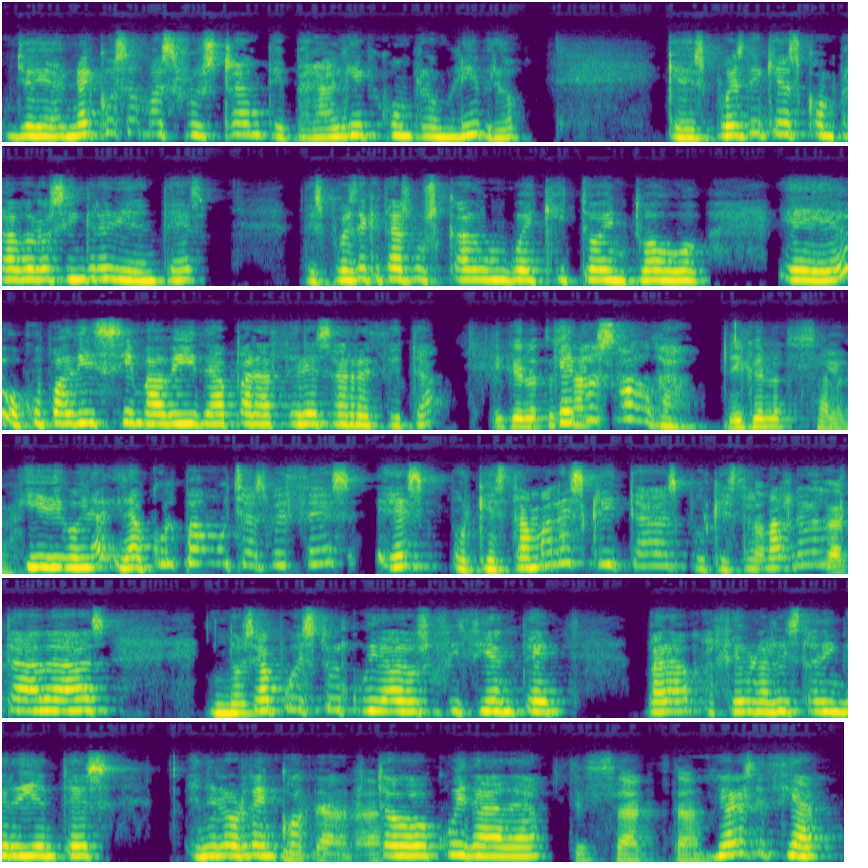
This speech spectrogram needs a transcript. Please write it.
yo digo, no hay cosa más frustrante para alguien que compra un libro que después de que has comprado los ingredientes, después de que te has buscado un huequito en tu eh, ocupadísima vida para hacer esa receta, y que, no, te salga. Y que no te salga. Y digo, la, la culpa muchas veces es porque están mal escritas, porque están mal redactadas, no se ha puesto el cuidado suficiente para hacer una lista de ingredientes en el orden correcto, cuidada. Exacta. Yo les decía,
